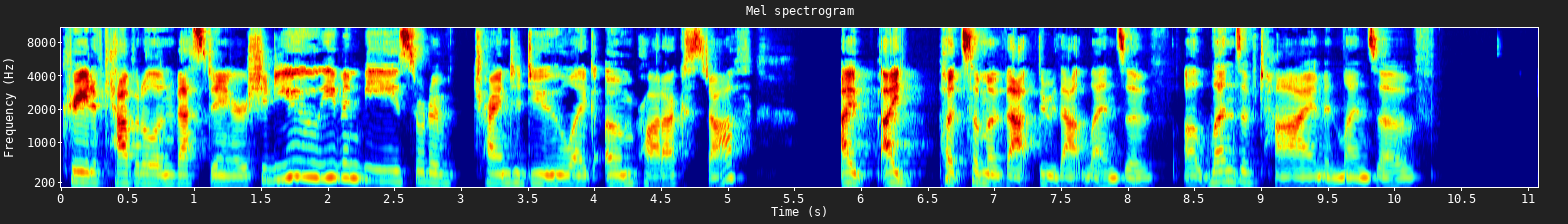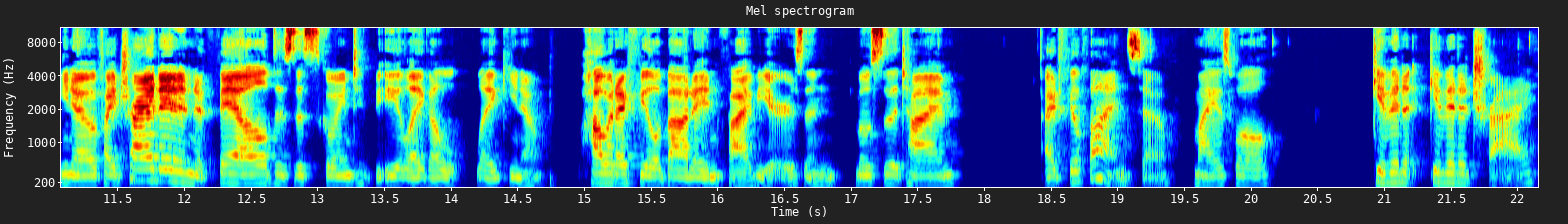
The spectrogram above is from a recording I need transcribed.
creative capital investing? Or should you even be sort of trying to do like own product stuff? I i put some of that through that lens of a lens of time and lens of you know if i tried it and it failed is this going to be like a like you know how would i feel about it in five years? And most of the time i'd feel fine. So might as well give it give it a try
